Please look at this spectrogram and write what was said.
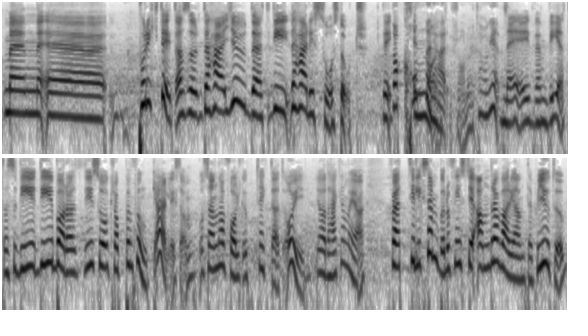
Men eh, på riktigt, alltså det här ljudet, det, det här är så stort. Det Var kommer enormt. det här ifrån överhuvudtaget? Nej, vem vet. Alltså det, det är bara det är så kroppen funkar liksom. Och sen har folk upptäckt att oj, ja det här kan man göra. För att till exempel, då finns det ju andra varianter på Youtube.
